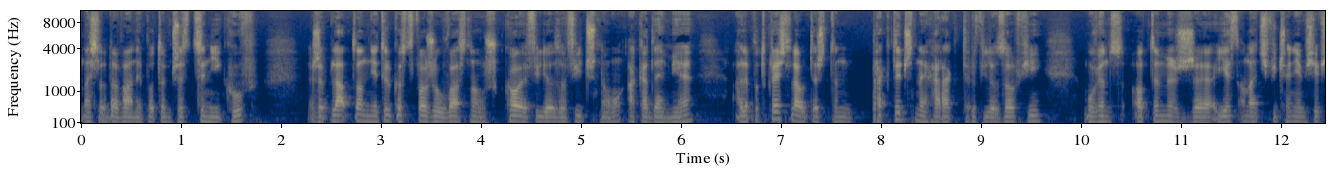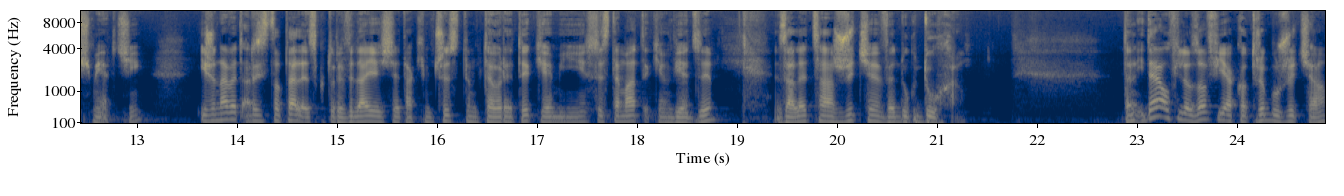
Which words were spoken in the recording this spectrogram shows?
naśladowany potem przez cyników, że Platon nie tylko stworzył własną szkołę filozoficzną, akademię, ale podkreślał też ten praktyczny charakter filozofii, mówiąc o tym, że jest ona ćwiczeniem się w śmierci i że nawet Arystoteles, który wydaje się takim czystym teoretykiem i systematykiem wiedzy, zaleca życie według ducha. Ten ideał filozofii jako trybu życia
